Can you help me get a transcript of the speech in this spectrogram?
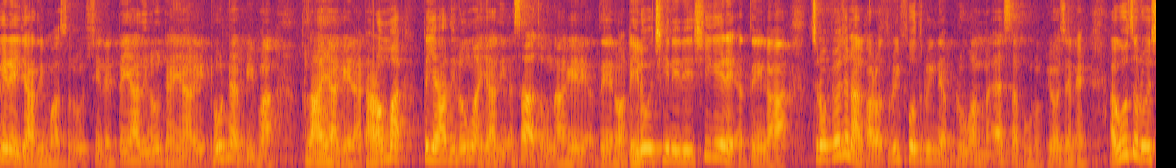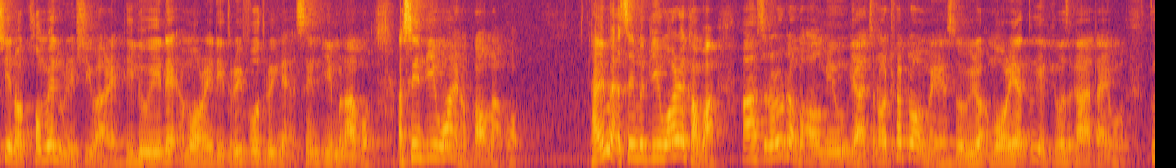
ခဲ့တဲ့ယာတီမှာဆိုလို့ရှိရင်လည်းတရားစီလုံးဒဏ်ရာတွေထိုးနှက်ပြီးမှဖလားရခဲ့တာဒါတော့မှတရားစီလုံးမှာယာတီအဆအဆုံးနာခဲ့တဲ့အသင်းเนาะဒီလိုအခြေအနေတွေရှိခဲ့တဲ့အသင်းကကျွန်တော်ပြောချင်တာကတော့343နဲ့ Blue ကမအပ်ဆက်ဘူးလို့ပြောချင်တယ်အခုဆိုလို့ရှိရင်တော့ comment လူတွေရှိပါတယ်ဒီ လူတွေနဲ့ Amore ဒီ343နဲ့အဆင်ပြေမလားပေါ့အဆင်ပြေသွားရင်တော့ကောင်းတာပေါ့ ဒါပေမဲ့အစင်မပြေသွားတဲ့အခါမှာအာကျွန်တော်တို့တော့မအောင်မြင်ဘူးဗျာကျွန်တော်ထွက်တော့မယ်ဆိုပြီးတော့အမော်တွေကသူ့ရဲ့ပြောစကားအတိုင်းပေါ့သူ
